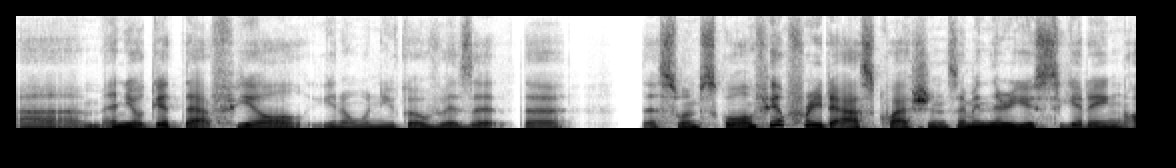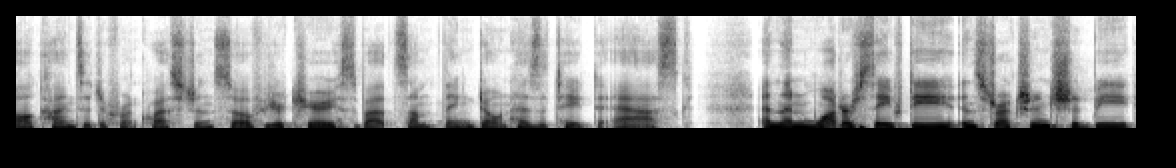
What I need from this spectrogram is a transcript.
Um, and you'll get that feel you know when you go visit the the swim school. And feel free to ask questions. I mean they're used to getting all kinds of different questions. So if you're curious about something don't hesitate to ask and then water safety instruction should be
